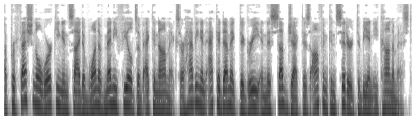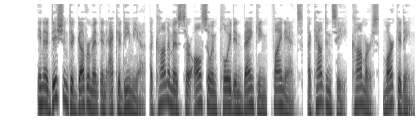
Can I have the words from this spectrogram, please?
A professional working inside of one of many fields of economics or having an academic degree in this subject is often considered to be an economist. In addition to government and academia, economists are also employed in banking, finance, accountancy, commerce, marketing,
